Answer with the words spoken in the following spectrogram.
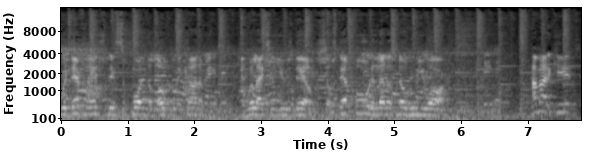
we're definitely interested in supporting the local economy and we'll actually use them. So step forward and let us know who you are. How about it, kids?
